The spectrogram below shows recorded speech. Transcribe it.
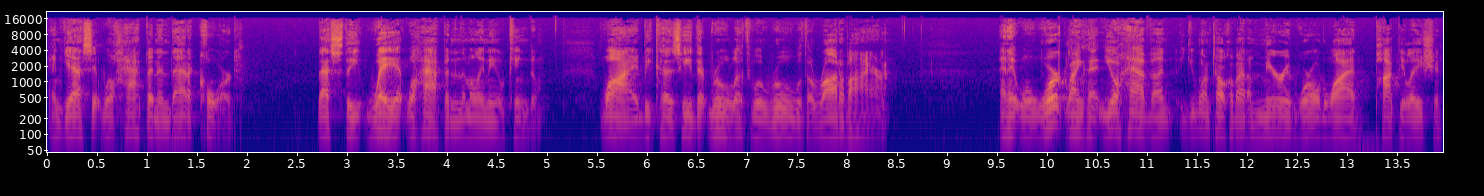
And yes, it will happen in that accord. That's the way it will happen in the millennial kingdom. Why? Because he that ruleth will rule with a rod of iron. And it will work like that. And you'll have, a, you want to talk about a myriad worldwide population.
